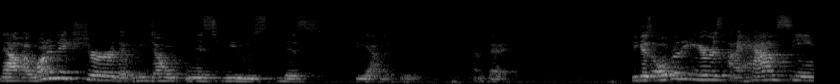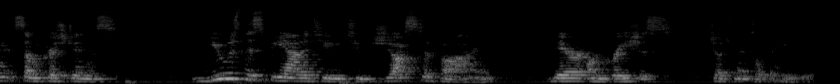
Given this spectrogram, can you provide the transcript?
Now, I want to make sure that we don't misuse this beatitude. Because over the years, I have seen some Christians use this beatitude to justify their ungracious, judgmental behavior.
